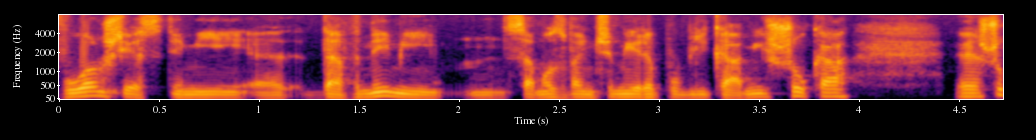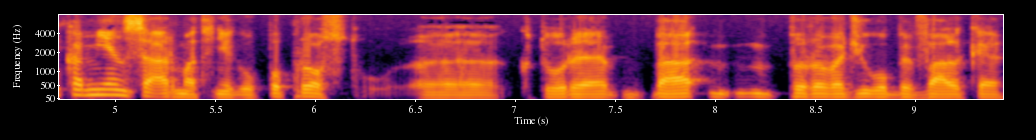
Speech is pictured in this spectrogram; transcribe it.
włącznie z tymi e, dawnymi samozwańczymi republikami, szuka szuka mięsa armatniego po prostu, które prowadziłoby walkę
